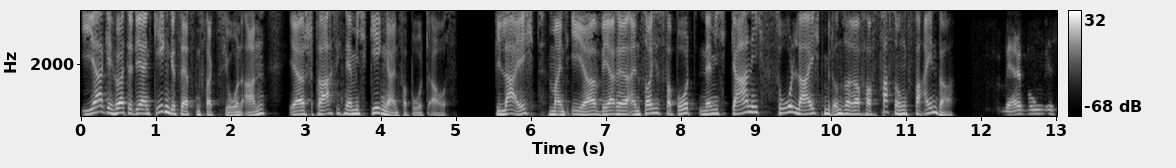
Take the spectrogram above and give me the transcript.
Er gehörte der entgegengesetzten Fraktion an, er sprach sich nämlich gegen ein Verbot aus. Vielleicht, meint er, wäre ein solches Verbot nämlich gar nicht so leicht mit unserer Verfassung vereinbar. Werbung ist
